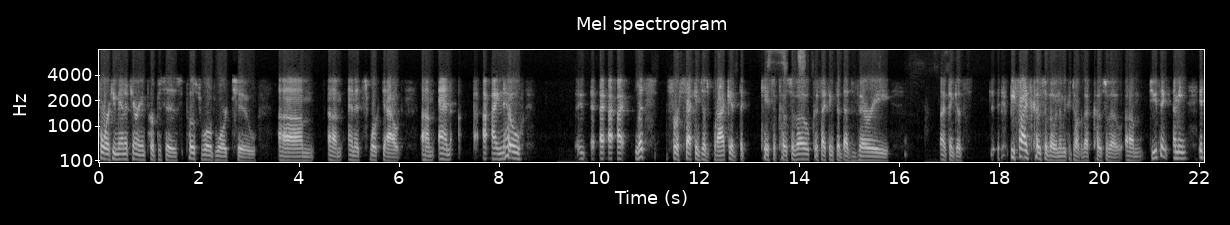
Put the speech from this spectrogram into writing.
for humanitarian purposes post World War II, um, um, and it's worked out. Um, and I, I know. I, I, let's for a second just bracket the case of Kosovo because I think that that's very. I think it's besides Kosovo, and then we could talk about Kosovo. Um, do you think? I mean, it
